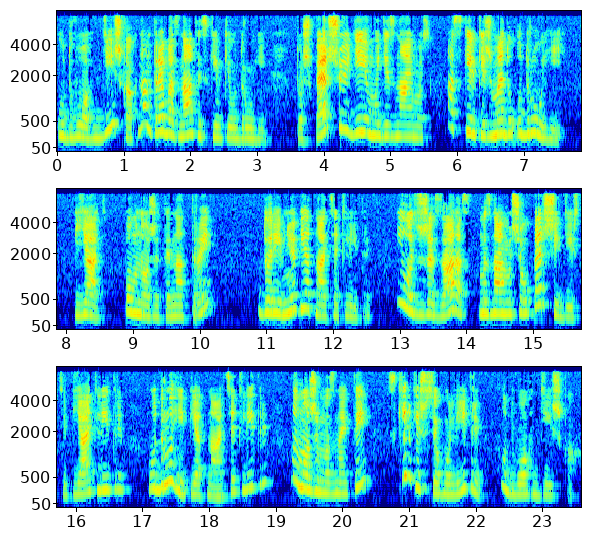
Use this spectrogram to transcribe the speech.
у двох діжках, нам треба знати, скільки у другій. Тож першою дією ми дізнаємось, а скільки ж меду у другій? 5 помножити на 3 дорівнює 15 літрів. І ось вже зараз ми знаємо, що у першій діжці 5 літрів, у другій 15 літрів. Ми можемо знайти, скільки ж всього літрів у двох діжках.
